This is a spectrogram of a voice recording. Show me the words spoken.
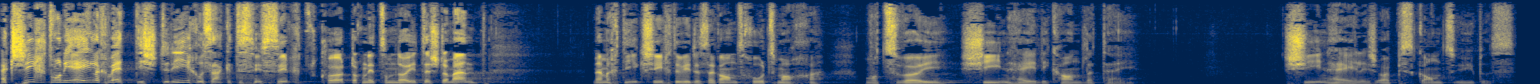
Eine Geschichte, die ich eigentlich streichen und sagen, das ist sicher, das gehört doch nicht zum Neuen Testament. Nämlich die Geschichte, wie das ganz kurz machen, wo zwei scheinheilig gehandelt haben. Scheinheil ist etwas ganz Übles.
